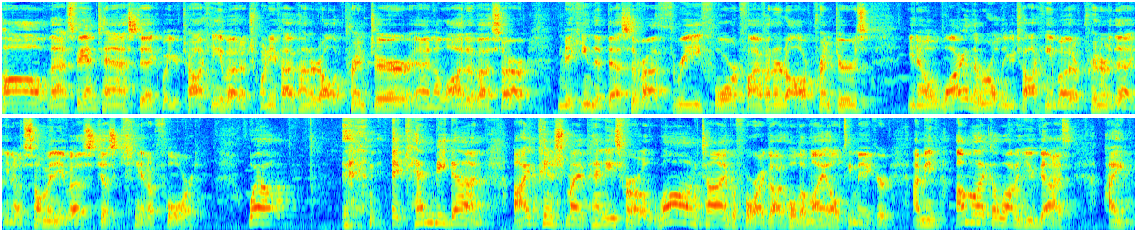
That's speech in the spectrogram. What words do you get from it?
Paul, that's fantastic, but you're talking about a $2,500 printer and a lot of us are making the best of our three, four, $500 printers. You know, why in the world are you talking about a printer that, you know, so many of us just can't afford? Well, it can be done. I pinched my pennies for a long time before I got hold of my Ultimaker. I mean, I'm like a lot of you guys. I,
